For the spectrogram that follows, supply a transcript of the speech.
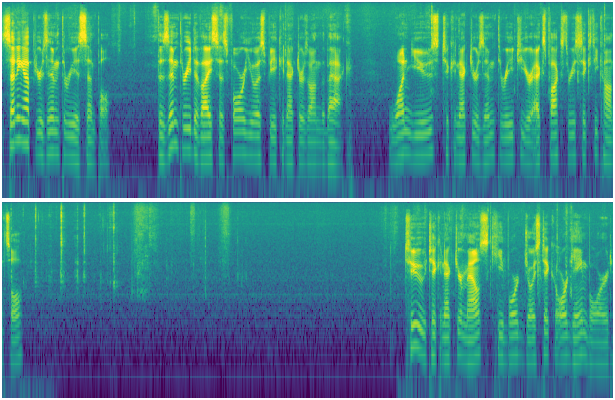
Setting up your XIM 3 is simple. The XIM 3 device has four USB connectors on the back. One used to connect your XIM 3 to your Xbox 360 console, two to connect your mouse, keyboard, joystick, or game board,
